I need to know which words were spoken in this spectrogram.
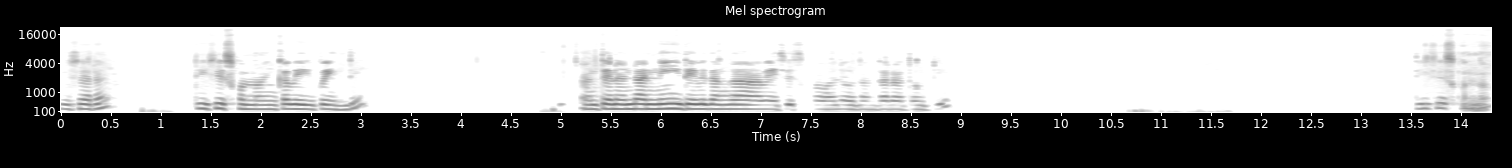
చూసారా? తీసేసుకున్నాం ఇంకా వేగిపోయింది. అంతేనండి అన్నీ ఇదే విధంగా వేసేసుకోవాలి దాని తర్వాత ఒకటి తీసేసుకుందాం.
